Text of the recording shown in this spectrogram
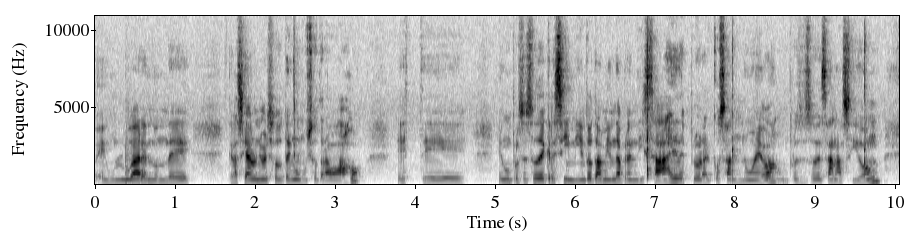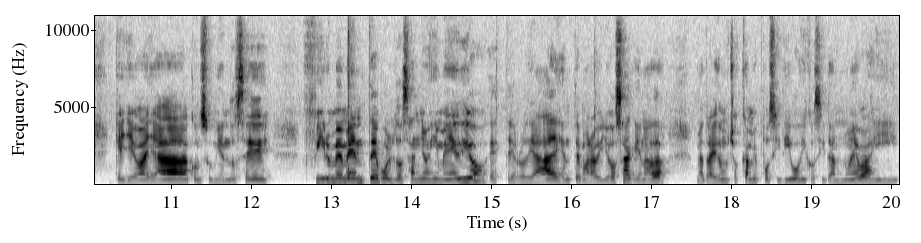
en un lugar en donde, gracias al universo, tengo mucho trabajo, este, en un proceso de crecimiento también de aprendizaje, de explorar cosas nuevas, un proceso de sanación que lleva ya consumiéndose firmemente por dos años y medio, este, rodeada de gente maravillosa que nada, me ha traído muchos cambios positivos y cositas nuevas y,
